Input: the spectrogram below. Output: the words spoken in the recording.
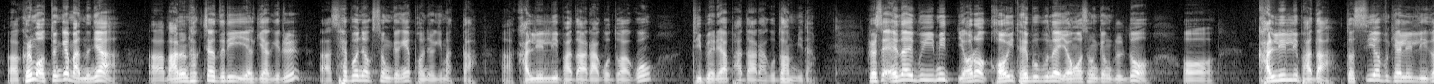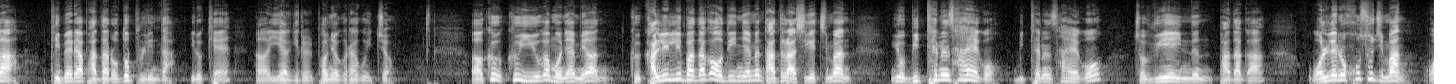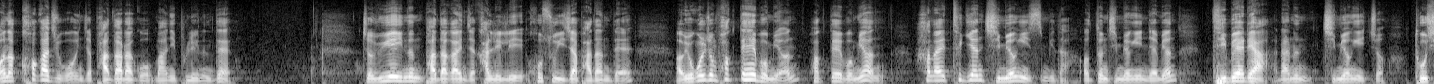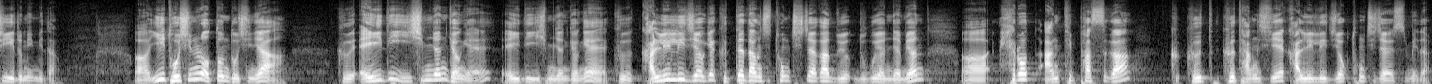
아, 그럼 어떤 게 맞느냐? 아, 많은 학자들이 이야기하기를 아, 세번역 성경의 번역이 맞다. 아, 갈릴리 바다라고도 하고 디베랴 바다라고도 합니다. 그래서 NIV 및 여러 거의 대부분의 영어 성경들도 어, 갈릴리 바다, 더 Sea of Galilee가 디베랴 바다로도 불린다. 이렇게 어, 이야기를 번역을 하고 있죠. 어, 그, 그 이유가 뭐냐면 그 갈릴리 바다가 어디 있냐면 다들 아시겠지만 요 밑에는 사해고 밑에는 사해고 저 위에 있는 바다가 원래는 호수지만 워낙 커가지고 이제 바다라고 많이 불리는데 저 위에 있는 바다가 이제 갈릴리 호수이자 바다인데 아, 요걸 좀 확대해 보면 확대해 보면 하나의 특이한 지명이 있습니다. 어떤 지명이 있냐면 디베랴라는 지명이 있죠. 도시 이름입니다. 아, 이 도시는 어떤 도시냐? 그 AD 20년 경에 AD 20년 경에 그 갈릴리 지역의 그때 당시 통치자가 누, 누구였냐면 어, 헤롯 안티파스가 그, 그, 그 당시의 갈릴리 지역 통치자였습니다.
